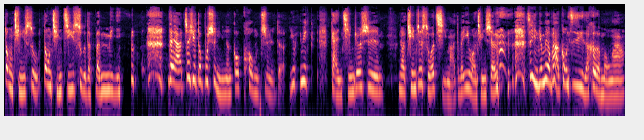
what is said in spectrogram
动情素、动情激素的分泌，对啊，这些都不是你能够控制的，因为因为感情就是那情之所起嘛，对不对？一往情深，所以你就没有办法控制自己的荷尔蒙啊。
